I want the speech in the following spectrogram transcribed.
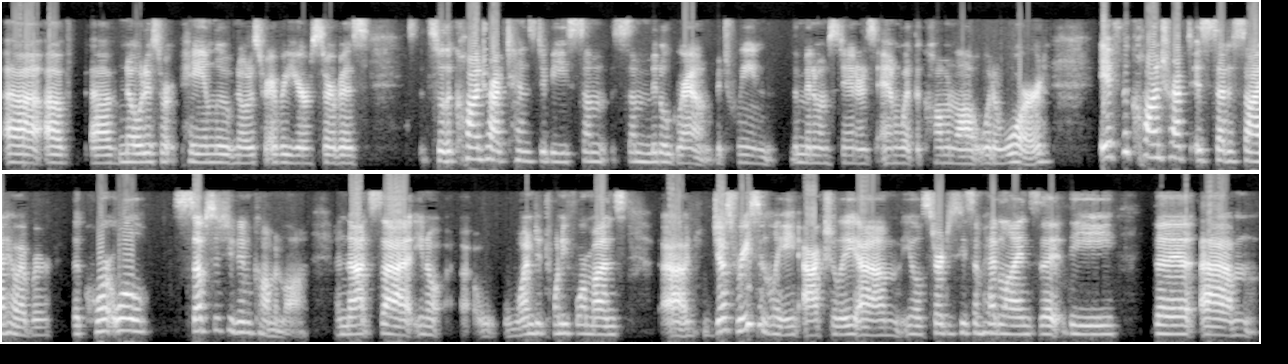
uh, of, of notice or pay in lieu of notice for every year of service. So the contract tends to be some some middle ground between the minimum standards and what the common law would award. If the contract is set aside, however, the court will substitute in common law, and that's that you know one to 24 months. Uh, just recently, actually, um, you'll start to see some headlines that the the um,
